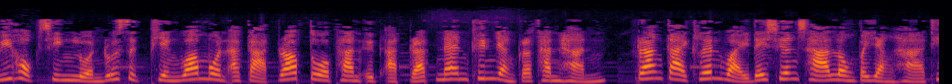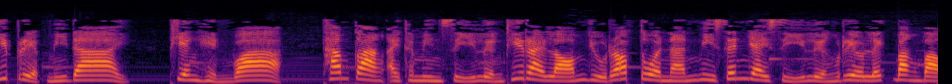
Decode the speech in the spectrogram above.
วิหกชิงหลวนรู้สึกเพียงว่ามวลอากาศรอบตัวพลันอึดอัดรัดแน่นขึ้นอย่างกระทันหัน ร่างกายเคลื่อนไหวได้เชื่องช้าลงไปอย่างหาที่เปรียบมิได้ เพียงเห็นว่าท่ามกลางไอทมินสีเหลืองที่รายล้อมอยู่รอบตัวนั้นมีเส้นใยสีเหลืองเรียวเล็กบางเบา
